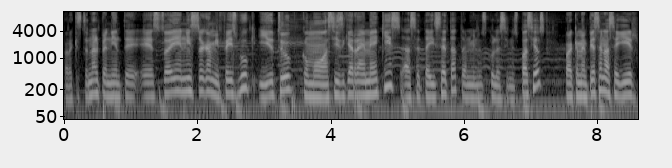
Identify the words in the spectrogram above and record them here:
para que estén al pendiente. Estoy en Instagram y Facebook y YouTube como Asís Guerra MX, A Z y Z, todo en minúsculas sin espacios, para que me empiecen a seguir.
